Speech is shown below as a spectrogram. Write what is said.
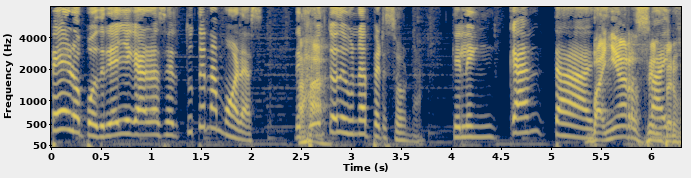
Pero podría llegar a ser, tú te enamoras de Ajá. pronto de una persona que le encanta Bañarse en bañarse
